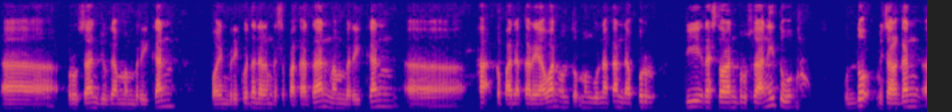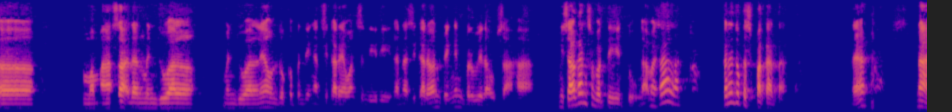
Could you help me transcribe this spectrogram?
uh, perusahaan juga memberikan poin berikutnya dalam kesepakatan memberikan uh, hak kepada karyawan untuk menggunakan dapur di restoran perusahaan itu untuk misalkan uh, memasak dan menjual menjualnya untuk kepentingan si karyawan sendiri karena si karyawan pengen berwirausaha. Misalkan seperti itu, nggak masalah. Karena itu kesepakatan. Ya. Nah,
